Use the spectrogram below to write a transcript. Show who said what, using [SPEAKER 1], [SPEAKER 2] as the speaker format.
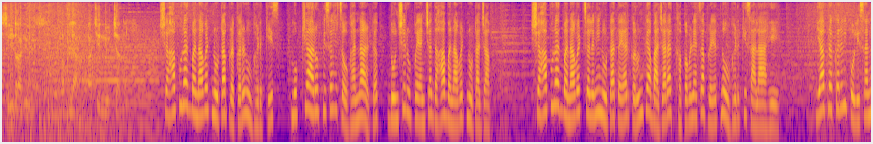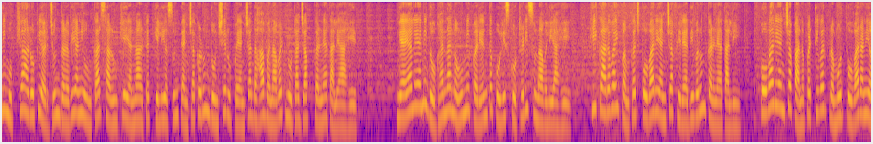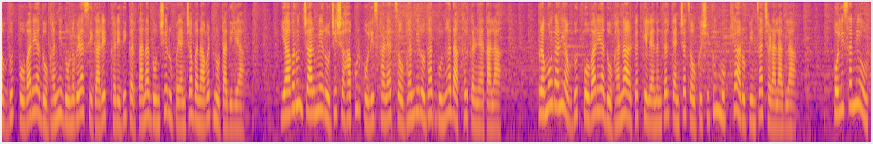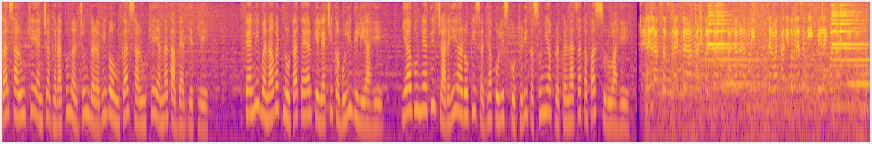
[SPEAKER 1] वसुंधरा news आपल्या हक्काचे news channel.
[SPEAKER 2] शहापुरात बनावट नोटा प्रकरण उघडकीस मुख्य आरोपीसह चौघांना अटक दोनशे रुपयांच्या दहा बनावट नोटा जाप. शहापुरात बनावट चलनी नोटा तयार करून त्या बाजारात खपवण्याचा प्रयत्न उघडकीस आला आहे. या प्रकरणी पोलिसांनी मुख्य आरोपी अर्जुन दळवी आणि ओंकार साळुंखे यांना अटक केली असून त्यांच्याकडून दोनशे रुपयांच्या दहा बनावट नोटा जप्त करण्यात आल्या आहेत. न्यायालयाने दोघांना नऊ मे पर्यंत पोलीस कोठडी सुनावली आहे. ही कारवाई पंकज पोवार यांच्या फिर्यादीवरून करण्यात आली. पोवार यांच्या पानपट्टीवर प्रमोद पोवार आणि अवधूत पोवार या दोघांनी दोन वेळा सिगारेट खरेदी करताना दोनशे रुपयांच्या बनावट नोटा दिल्या. यावरून चार मे रोजी शहापूर पोलीस ठाण्यात चौघांविरोधात गुन्हा दाखल करण्यात आला. प्रमोद आणि अवधूत पोवार या दोघांना अटक केल्यानंतर त्यांच्या चौकशीतून मुख्य आरोपींचा छडा लागला. पोलिसांनी ओंकार साळुंखे यांच्या घरातून अर्जुन दळवी व ओंकार साळुंखे यांना ताब्यात घेतले. त्यांनी बनावट नोटा तयार केल्याची कबुली दिली आहे. या गुन्ह्यातील चारही आरोपी सध्या पोलीस कोठडीत असून या प्रकरणाचा तपास सुरू आहे.
[SPEAKER 3] चॅनेलला सबस्क्राईब करा आणि परिसरातील ताज्या घडामोडी सर्वात आधी बघण्यासाठी बेल आयकॉनला क्लिक करा.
